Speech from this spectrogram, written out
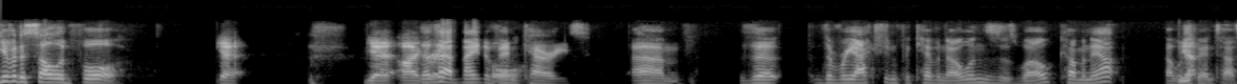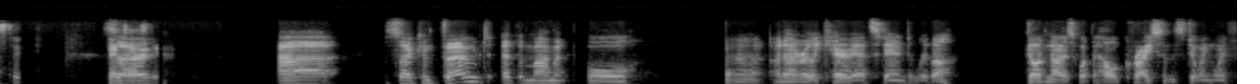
Give it a solid four. Yeah. Yeah, I That, agree. that main Four. event carries. Um, the the reaction for Kevin Owens as well coming out. That was Yep. fantastic. So, Fantastic. Uh, so confirmed at the moment for. Uh, I don't really care about stand deliver. God knows what the hell Grayson's doing with.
